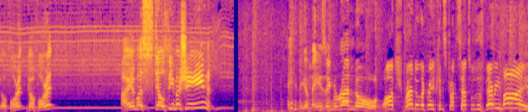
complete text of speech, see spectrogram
Go for it. Go for it. I am a stealthy machine. Hey, the unAmazing Rando! Watch Rando the Great construct sets with his very mind!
